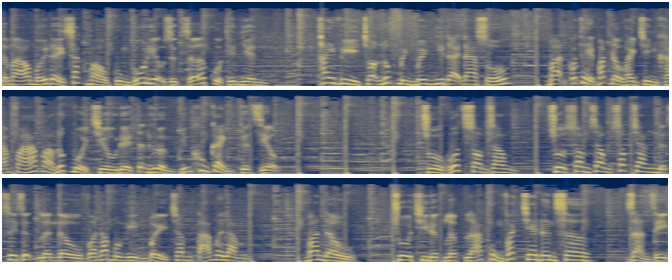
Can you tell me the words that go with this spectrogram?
tấm áo mới đầy sắc màu cùng vũ điệu rực rỡ của thiên nhiên. Thay vì chọn lúc bình minh như đại đa số, bạn có thể bắt đầu hành trình khám phá vào lúc buổi chiều để tận hưởng những khung cảnh tuyệt diệu. Chùa Wat Som Rong Chùa Som Rong Sóc Trăng được xây dựng lần đầu vào năm 1785. Ban đầu, chùa chỉ được lập lá cùng vách tre đơn sơ, giản dị,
